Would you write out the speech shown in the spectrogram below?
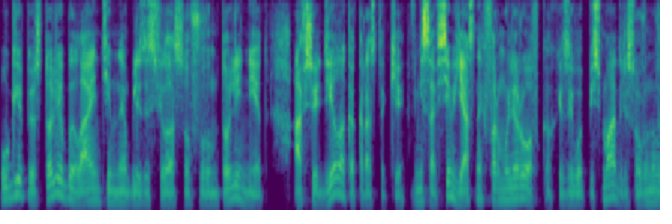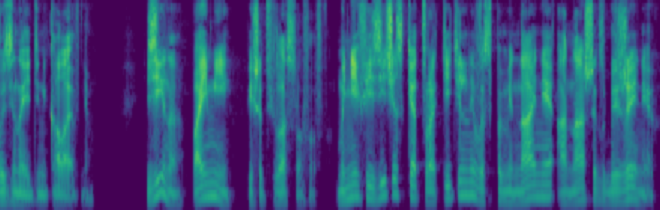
У Гиппиус то ли была интимная близость с философовым, то ли нет. А все дело как раз-таки в не совсем ясных формулировках из его письма, адресованного Зинаиде Николаевне. «Зина, пойми, — пишет философов, — мне физически отвратительны воспоминания о наших сближениях.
